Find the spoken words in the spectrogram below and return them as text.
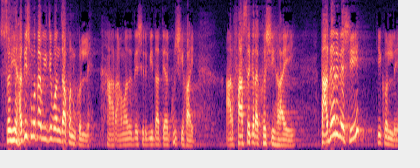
সহি হাদিস মোতাবিক জীবন যাপন করলে। আর আমাদের দেশের বিদাতিরা খুশি হয়, আর ফাসেকরা খুশি হয়। তাদের বেশি কি করলে?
